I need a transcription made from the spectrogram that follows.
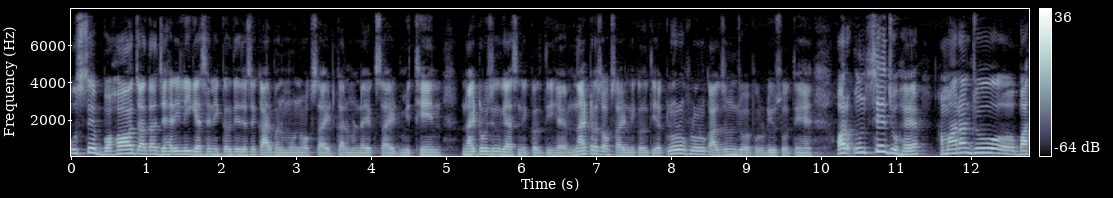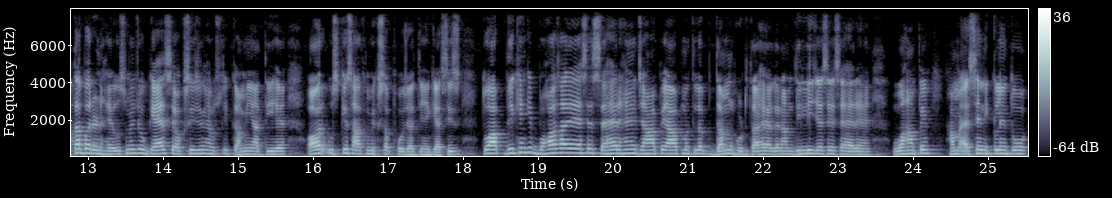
उससे बहुत ज़्यादा जहरीली गैसें निकलती है, जैसे carbon monoxide, carbon dioxide, methane, nitrogen gas निकलती है, नाइट्रस ऑक्साइड निकलती है क्लोरोफ्लोरोकार्बन जो है प्रोड्यूस होते हैं। और उनसे जो है हमारा जो वातावरण है, उसमें जो गैस है ऑक्सीजन है, उसकी कमी आती है और उसके साथ मिक्सअप हो जाती हैं गैसेज तो आप देखें कि बहुत सारे ऐसे शहर हैं जहाँ पे आप मतलब दम घुटता है। अगर हम दिल्ली जैसे शहर हैं, वहाँ पे हम ऐसे निकलें तो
